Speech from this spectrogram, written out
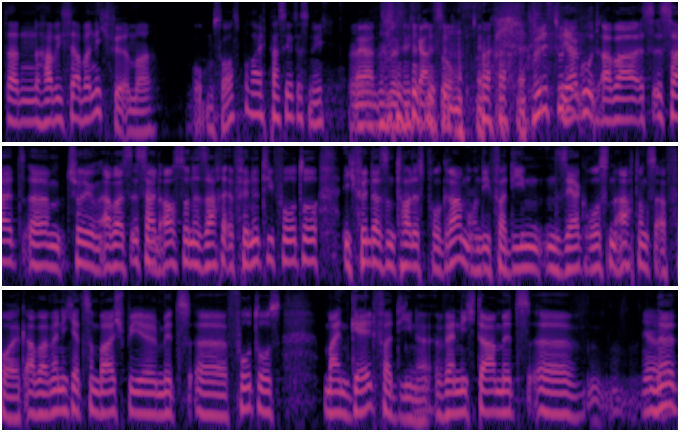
dann habe ich sie aber nicht für immer. Open Source Bereich passiert es nicht. Naja, zumindest nicht ganz so. Würdest du Ja gut, aber es ist halt, ähm, Entschuldigung, aber es ist halt auch so eine Sache, Affinity Photo, ich finde das ein tolles Programm und die verdienen einen sehr großen Achtungserfolg. Aber wenn ich jetzt zum Beispiel mit äh, Fotos mein Geld verdiene, wenn ich damit äh, ne,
